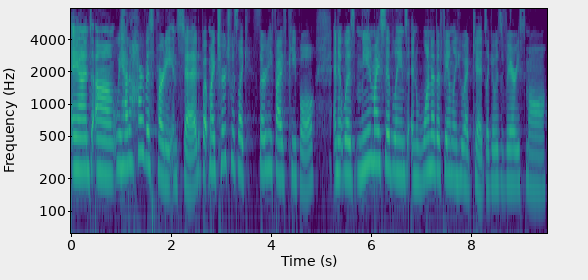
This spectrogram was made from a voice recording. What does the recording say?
And um, we had a harvest party instead, but my church was like 35 people, and it was me and my siblings and one other family who had kids. Like it was a very small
